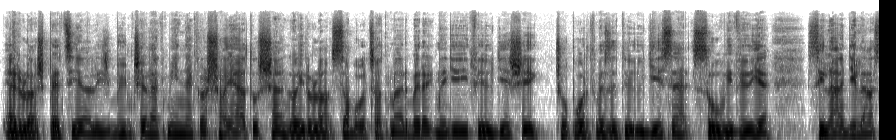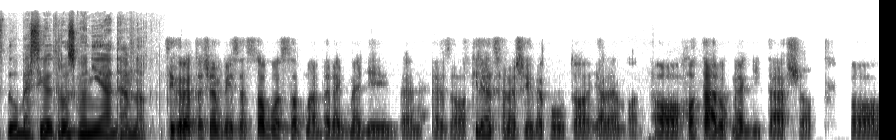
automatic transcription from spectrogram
Erről a speciális bűncselekménynek a sajátosságairól a Szabolcs-Szatmár-Bereg megyei főügyészség csoportvezető ügyésze, szóvivője Szilágyi László beszélt Rozgonyi Ádámnak. Cigarettacsempészet Szabolcs-Szatmár-Bereg megyében ez a 90-es évek óta jelen van. A határok megnyitása, a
